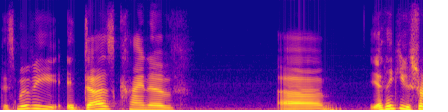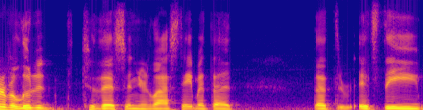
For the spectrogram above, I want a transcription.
this movie, it does kind of. Uh, I think you sort of alluded to this in your last statement that that it's the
